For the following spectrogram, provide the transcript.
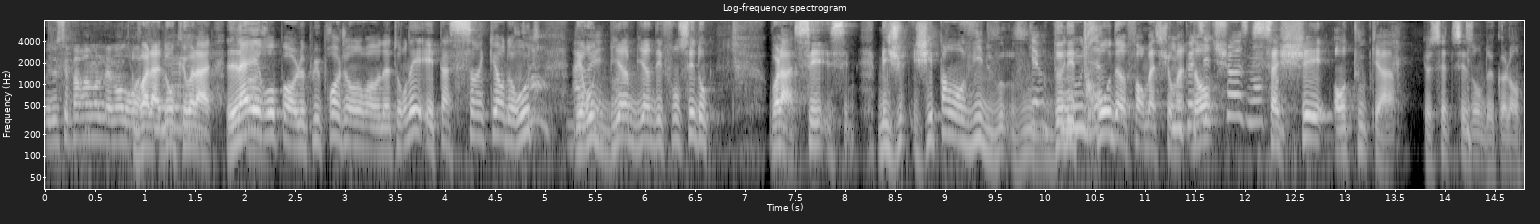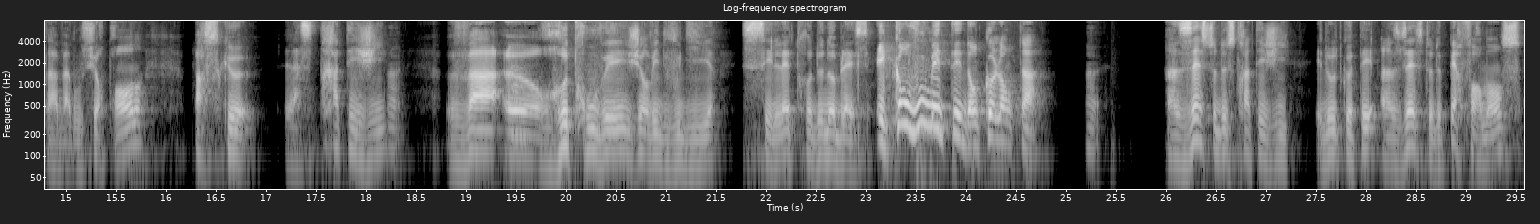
Oui, donc c'est pas vraiment le même endroit. Voilà, donc voilà, l'aéroport le plus proche de l'endroit où on a tourné est à 5 heures de route, des ah routes oui. bien bien défoncées. Donc voilà, c'est, c'est- mais je j'ai pas envie de vous, vous Que- vous donner trop d'informations Une maintenant. petite chose, non Sachez en tout cas que cette saison de Colanta va vous surprendre parce que la stratégie Ouais. Va euh, retrouver, j'ai envie de vous dire, ses lettres de noblesse. Et quand vous mettez dans Colanta un zeste de stratégie et de l'autre côté un zeste de performance,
